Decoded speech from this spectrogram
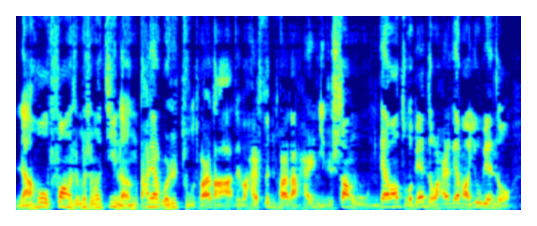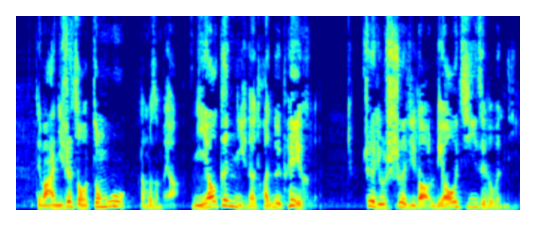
然后放什么什么技能，大家伙是组团打，对吧？还是分团打？还是你是上路？你该往左边走，还是该往右边走，对吧？你是走中路怎么怎么样？你要跟你的团队配合，这就涉及到僚机这个问题。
